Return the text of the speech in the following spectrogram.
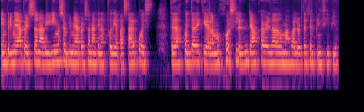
en primera persona, vivimos en primera persona que nos podía pasar, pues te das cuenta de que a lo mejor sí le tendríamos que haber dado más valor desde el principio.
